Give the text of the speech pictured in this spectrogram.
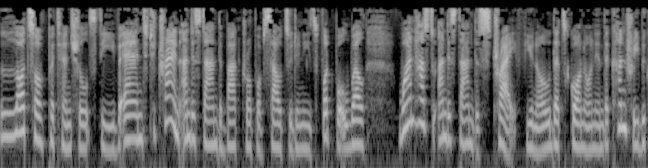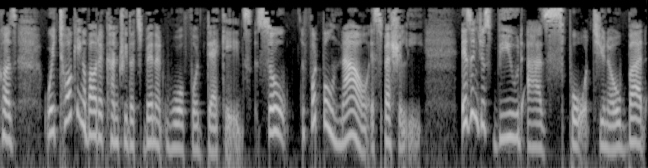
Lots of potential, Steve. And to try and understand the backdrop of South Sudanese football, well, one has to understand the strife, you know, that's gone on in the country because we're talking about a country that's been at war for decades. So football now, especially, isn't just viewed as sport, you know, but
